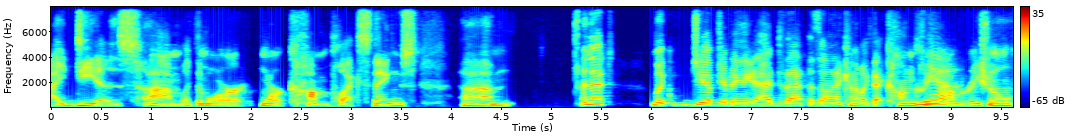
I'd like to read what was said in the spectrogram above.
ideas, um, like the more more complex things. Um, and that like do you have do you have anything to add to that as I kind of like that concrete yeah. operational?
